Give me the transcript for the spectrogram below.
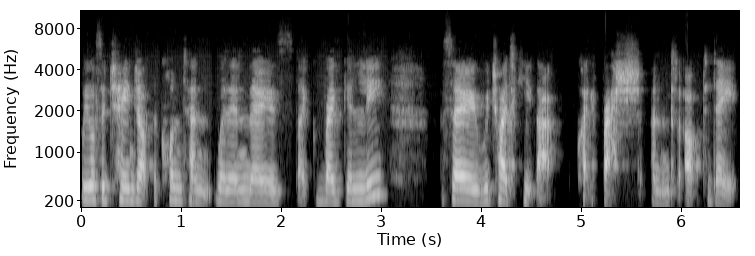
we also change up the content within those like regularly so we try to keep that quite fresh and up to date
